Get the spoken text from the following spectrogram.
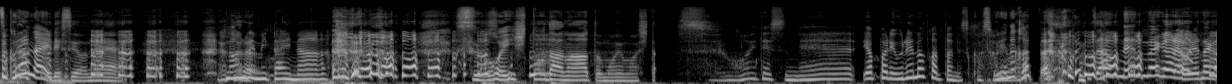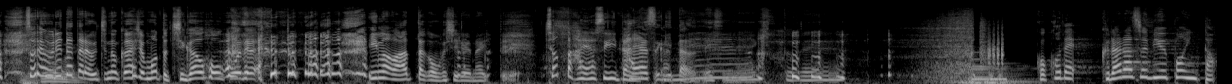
作らないですよね。飲んでみたいな。すごい人だなと思いました。すごいですね。やっぱり売れなかったんですか。売れなかっった。残念ながら売れなかった。それ売れてたらうちの会社もっと違う方向で 今はあったかもしれないっていう。た。ちょっと早すぎたんで早すすかね。ぎたんですね。きっとね。ここでクララズビューポイント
